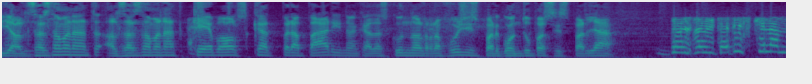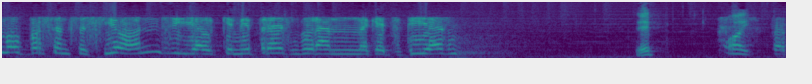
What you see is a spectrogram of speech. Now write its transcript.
i els, has demanat, els has demanat què vols que et preparin a cadascun dels refugis per quan tu passis per allà? Doncs la veritat és que he anat molt per sensacions i el que m'he pres durant aquests dies, Ep, Oi, per,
